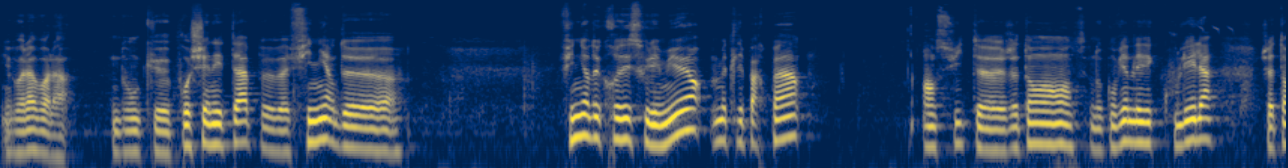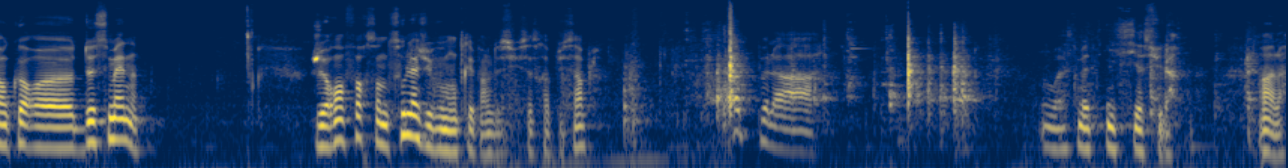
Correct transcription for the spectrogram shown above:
Et voilà, voilà. Donc euh, prochaine étape, euh, finir de Finir de creuser sous les murs, mettre les parpaings. Ensuite, euh, j'attends. Donc, on vient de les couler là. J'attends encore euh, deux semaines. Je renforce en dessous. Là, je vais vous montrer par le dessus. Ça sera plus simple. Hop là. On va se mettre ici à celui-là. Voilà.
